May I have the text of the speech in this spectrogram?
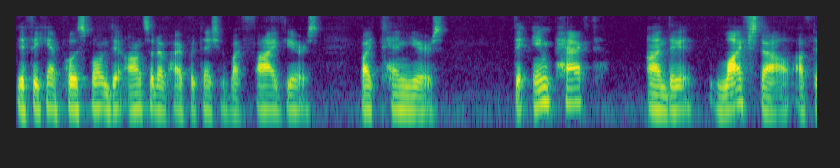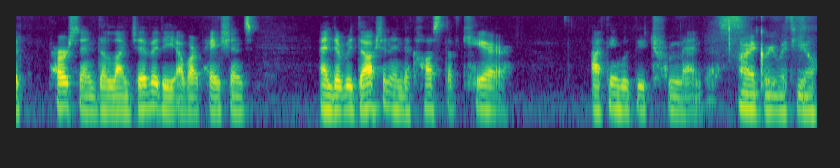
if we can postpone the onset of hypertension by five years, by 10 years, the impact on the lifestyle of the person, the longevity of our patients, and the reduction in the cost of care, I think would be tremendous. I agree with you.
